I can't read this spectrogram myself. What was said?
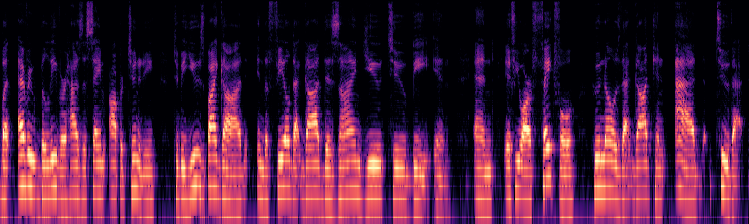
but every believer has the same opportunity to be used by God in the field that God designed you to be in. And if you are faithful, who knows that God can add to that.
